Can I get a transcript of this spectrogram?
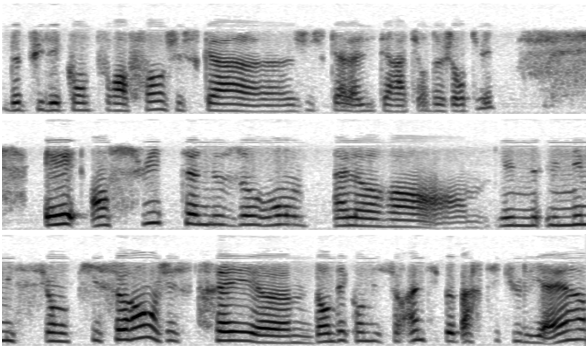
depuis les contes pour enfants jusqu'à jusqu'à la littérature d'aujourd'hui. Et ensuite, nous aurons alors une, une, émission qui sera enregistrée dans des conditions un petit peu particulières,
